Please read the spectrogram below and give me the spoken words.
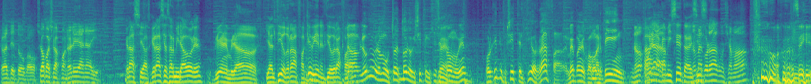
llévate todo para vos. Lleva para allá, Juan. No le dé a nadie. Gracias, gracias al mirador, eh. Bien el mirador. Y al tío Drafa, qué bien el tío Drafa. No, eh. lo único que no me gustó de todo lo que hiciste, que hiciste Sí. todo muy bien. ¿Por qué te pusiste el tío Rafa? En vez de poner Juan Martín. No, Ah, en la camiseta, no decís. me acordaba cómo se llamaba. sí.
